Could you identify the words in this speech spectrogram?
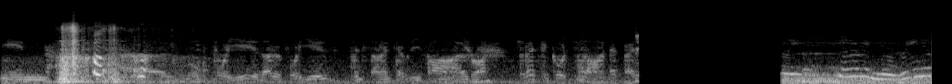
in uh, well, 40 years, over 40 years, since 1975. Right. So that's a good sign. That basically Starring Marina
